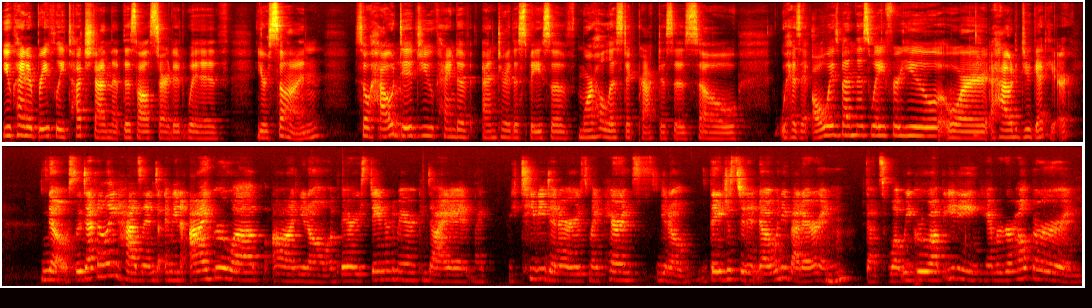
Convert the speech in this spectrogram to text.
you kind of briefly touched on that this all started with your son. So, how mm-hmm. did you kind of enter the space of more holistic practices? So, has it always been this way for you, or how did you get here? No, so definitely hasn't. I mean, I grew up on, you know, a very standard American diet. My TV dinners, my parents, you know, they just didn't know any better. And mm-hmm. that's what we grew up eating hamburger helper and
